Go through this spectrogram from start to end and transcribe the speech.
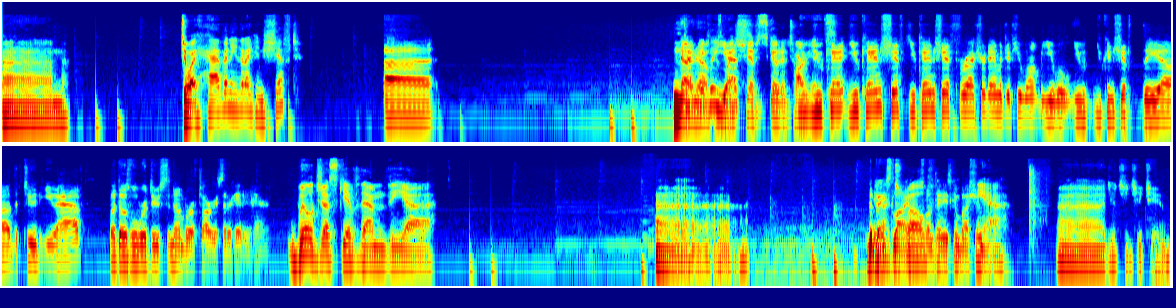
um do I have any that I can shift? Uh, No, no, Technically, because my shifts go to you, targets. you can't. you can shift you can shift for extra damage if you want, but you will you you can shift the uh the two that you have, but those will reduce the number of targets that are hit inherent. We'll just give them the uh uh The baseline 12. spontaneous combustion. Yeah. Uh, do, do, do, do.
